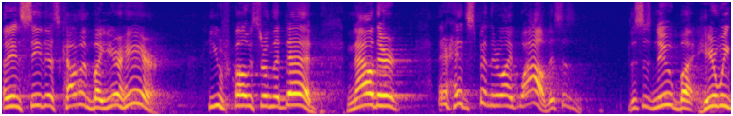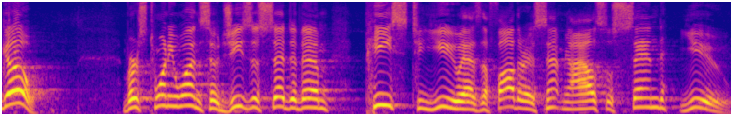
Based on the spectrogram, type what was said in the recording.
I didn't see this coming, but you're here. You rose from the dead. Now their, their heads spin. They're like, wow, this is this is new, but here we go. Verse 21 So Jesus said to them, Peace to you, as the Father has sent me, I also send you.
